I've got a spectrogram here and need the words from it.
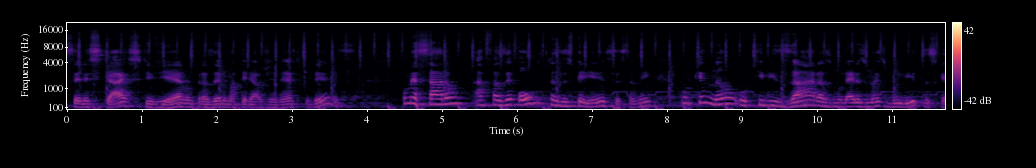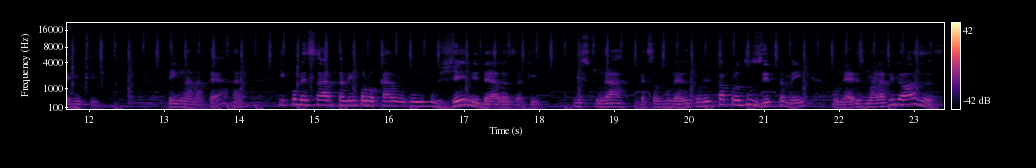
celestiais que vieram trazer o material genético deles, começaram a fazer outras experiências também. Por que não utilizar as mulheres mais bonitas que a gente tem lá na Terra e começar também a colocar o, o, o gene delas aqui? Misturar dessas mulheres bonitas para produzir também mulheres maravilhosas.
